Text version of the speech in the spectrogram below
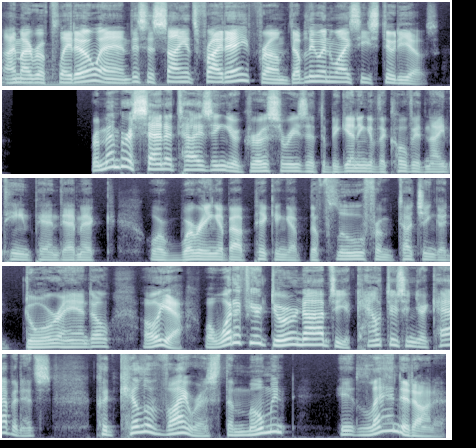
I'm Ira Flatow, and this is Science Friday from WNYC Studios. Remember sanitizing your groceries at the beginning of the COVID 19 pandemic or worrying about picking up the flu from touching a door handle? Oh, yeah. Well, what if your doorknobs or your counters in your cabinets could kill a virus the moment it landed on it?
